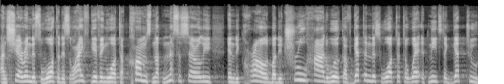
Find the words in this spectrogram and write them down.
and sharing this water, this life giving water, comes not necessarily in the crowd, but the true hard work of getting this water to where it needs to get to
